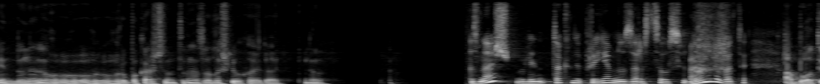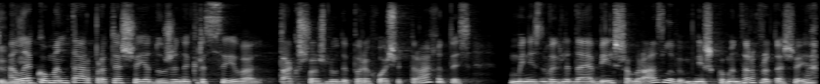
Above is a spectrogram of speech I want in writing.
Він, ну, ну, грубо кажучи, він тебе назвали шлюхою. Да. Ну. Знаєш, блін, так неприємно зараз це усвідомлювати. Або ти Але коментар про те, що я дуже некрасива, так що ж люди перехочуть трахатись, мені виглядає більш образливим, ніж коментар про те, що я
